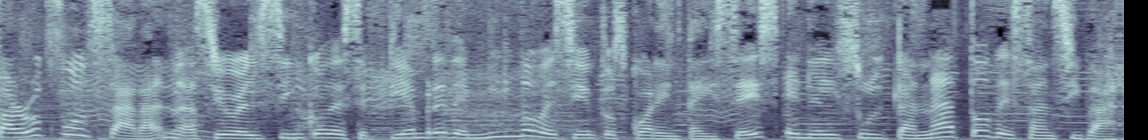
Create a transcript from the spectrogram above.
Farouk Bulsara nació el 5 de septiembre de 1946 en el Sultanato de Zanzibar.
